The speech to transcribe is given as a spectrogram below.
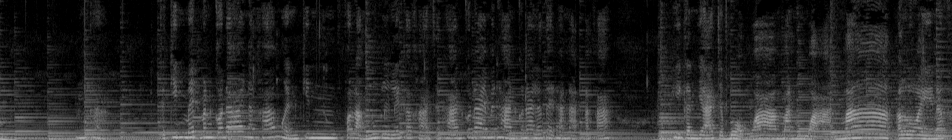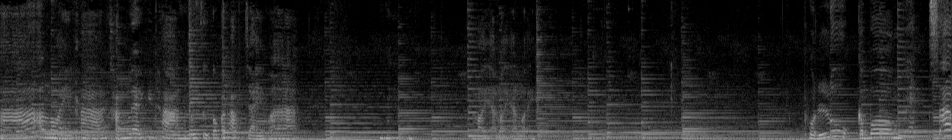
Mm. นี่ค่ะ จะกินเม็ดมันก็ได้นะคะ เหมือนกินฝรั่งลูกเล็กๆอะค่ะ จะทานก็ได้ไม่ทานก็ได้แล้วแต่ถนัดนะคะ พี่กัญญาจะบอกว่ามันหวานมากอร่อยนะคะ อร่อยค่ะ ครั้งแรกที่ทานรู้สึกว่าประทับใจมากอร่อยอร่อยอร่อย ผลลูกกระบองเพชรเซา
